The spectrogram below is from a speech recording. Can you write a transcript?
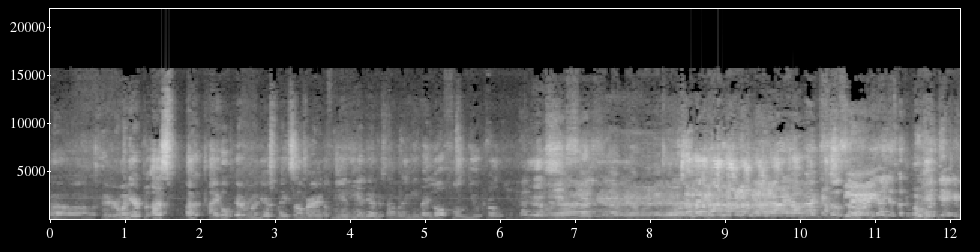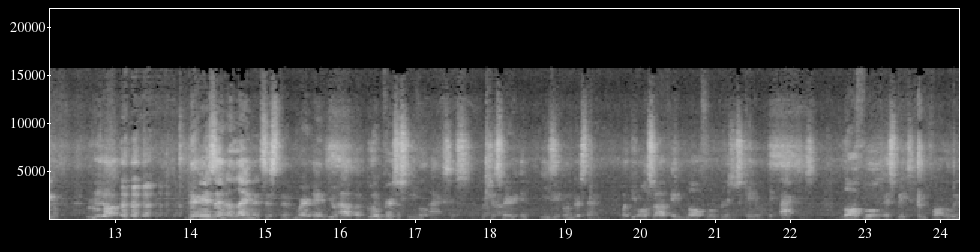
Uh, everyone here has, uh, I hope everyone here has played some variant of D&D and they understand what I mean by lawful neutral. Yes. Yes, yes. I'm so Explain. sorry, I just had the wrong Okay. game. Ru- uh, there is an alignment system wherein you have a good versus evil axis, which is very easy to understand, but you also have a lawful versus chaotic axis. Lawful is basically following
